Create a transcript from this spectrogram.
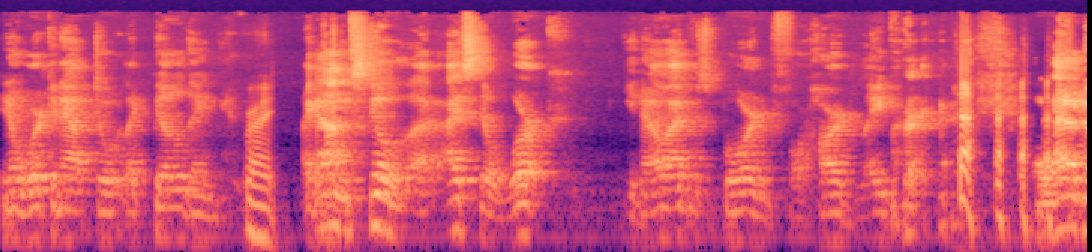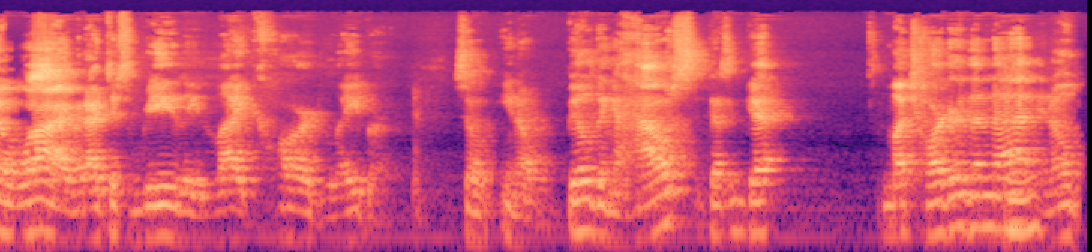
You know, working outdoor, like building. right. Like I'm still, uh, I still work. You know, I was born for hard labor. and I don't know why, but I just really like hard labor. So, you know, building a house doesn't get much harder than that. Mm-hmm. You know,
